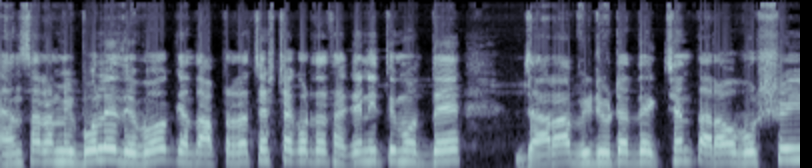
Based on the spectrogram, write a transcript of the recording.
অ্যান্সার আমি বলে দেব, কিন্তু আপনারা চেষ্টা করতে থাকেন ইতিমধ্যে। যারা ভিডিওটা দেখছেন, তারা অবশ্যই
